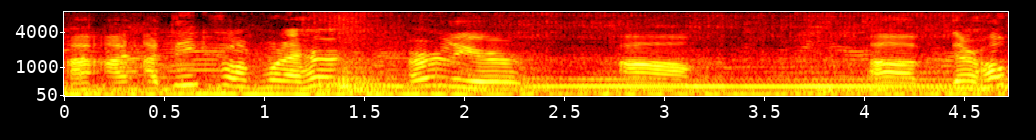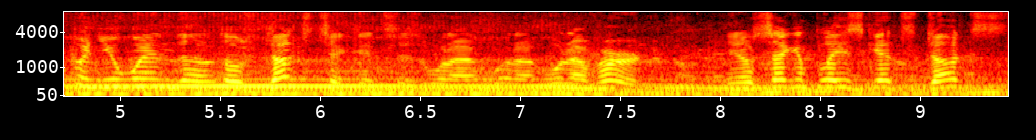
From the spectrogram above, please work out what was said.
I, I- think from what I heard earlier, um, uh, they're hoping you win the, those Ducks tickets. Is what I what, I, what I've heard. You know, second place gets Ducks.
